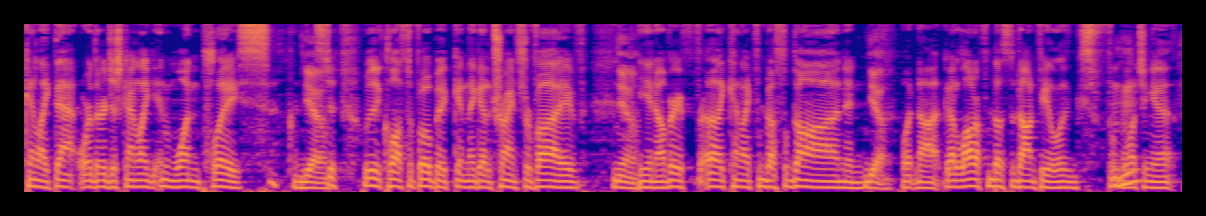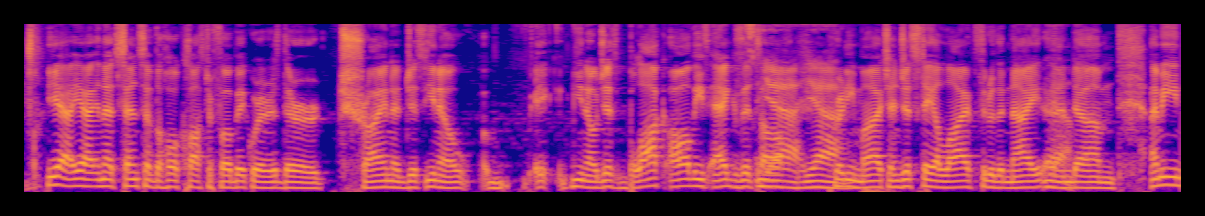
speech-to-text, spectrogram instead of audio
Kind of like that, where they're just kind of like in one place. Yeah. it's just really claustrophobic, and they got to try and survive. Yeah. You know, very uh, like kind of like from Dusk Till Dawn and Yeah. whatnot. Got a lot of from Dusk Till Dawn feelings from Mm-hmm. watching it. Yeah, yeah, in that sense of the whole claustrophobic where they're trying to just, you know, eh, you know, just block all these exits Yeah, off yeah. pretty much and just stay alive through the night. Yeah. And um I mean,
